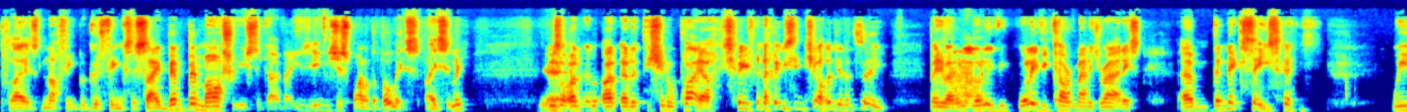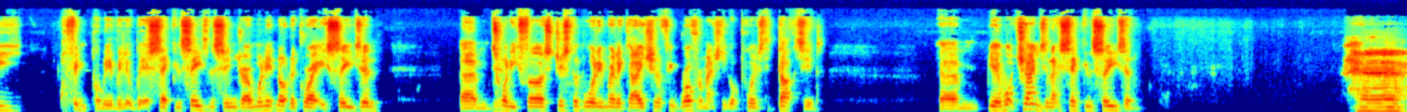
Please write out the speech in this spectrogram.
players nothing but good things to say. Ben, ben Marshall used to go, but he, was- he was just one of the boys, basically. He was like an, an additional player, even though he's in charge of the team. But anyway, we'll, we'll leave you, we'll leave your current manager out of this. Um, the next season, we I think probably a little bit of second season syndrome, wasn't it? Not the greatest season. Um, 21st, just avoiding relegation. I think Rotherham actually got points deducted. Um, yeah, what changed in that second season? Uh,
